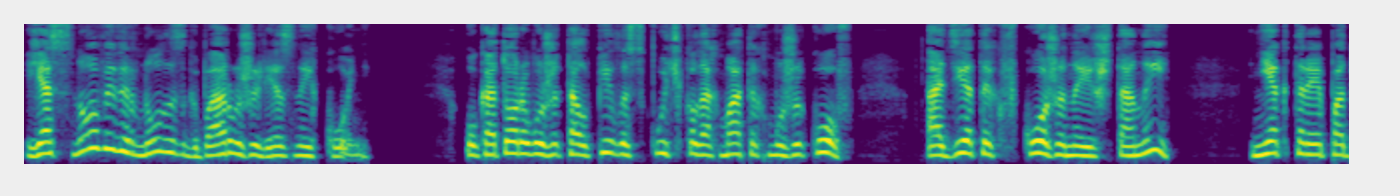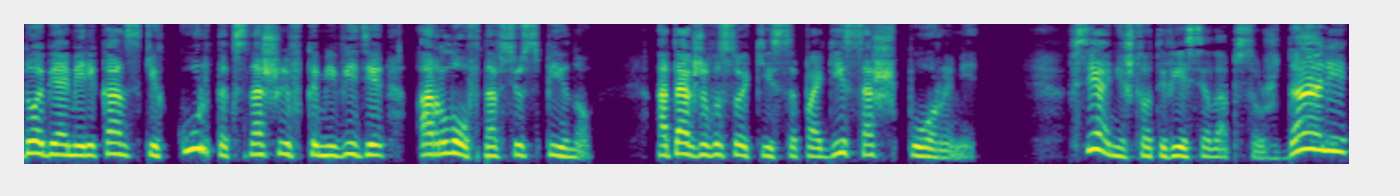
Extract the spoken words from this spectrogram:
я снова вернулась к бару «Железный конь», у которого уже толпилась кучка лохматых мужиков, одетых в кожаные штаны, некоторое подобие американских курток с нашивками в виде орлов на всю спину, а также высокие сапоги со шпорами. Все они что-то весело обсуждали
